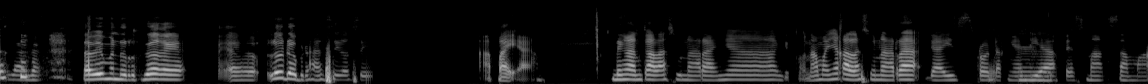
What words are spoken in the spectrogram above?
Tapi menurut gue kayak eh, lu udah berhasil sih. Apa ya? Dengan kala sunaranya gitu. Namanya kala sunara guys. Produknya hmm. dia face mask sama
